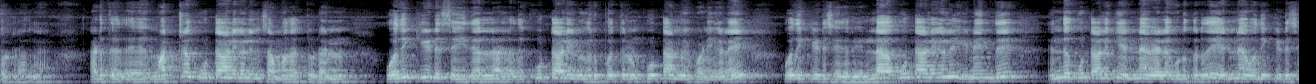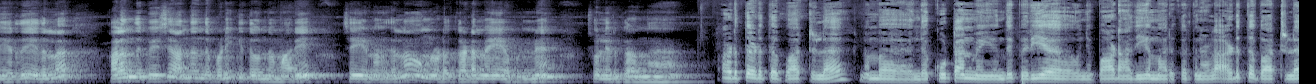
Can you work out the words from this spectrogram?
சொல்கிறாங்க அடுத்தது மற்ற கூட்டாளிகளின் சம்மதத்துடன் ஒதுக்கீடு செய்தல் அல்லது கூட்டாளியின் விருப்பத்துடன் கூட்டாண்மை பணிகளை ஒதுக்கீடு செய்தல். எல்லா கூட்டாளிகளும் இணைந்து எந்த கூட்டாளிக்கும் என்ன வேலை கொடுக்கறது என்ன ஒதுக்கீடு செய்கிறது இதெல்லாம் கலந்து பேசி அந்தந்த பணிக்கு தகுந்த மாதிரி செய்யணும். இதெல்லாம் அவங்களோட கடமை அப்படின்னு சொல்லியிருக்காங்க. அடுத்தடுத்த பாட்டில் நம்ம இந்த கூட்டாண்மை வந்து பெரிய கொஞ்சம் பாடம் அதிகமாக இருக்கிறதுனால அடுத்த பாட்டில்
